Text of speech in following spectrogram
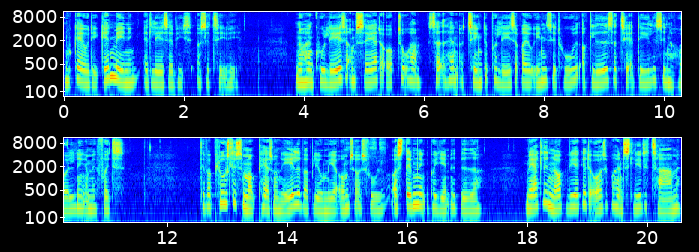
Nu gav det igen mening at læse avis og se tv. Når han kunne læse om sager, der optog ham, sad han og tænkte på læsebrev inde i sit hoved og glædede sig til at dele sine holdninger med Fritz. Det var pludselig som om personalet var blevet mere omsorgsfulde og stemningen på hjemmet bedre. Mærkeligt nok virkede det også på hans slitte tarme.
